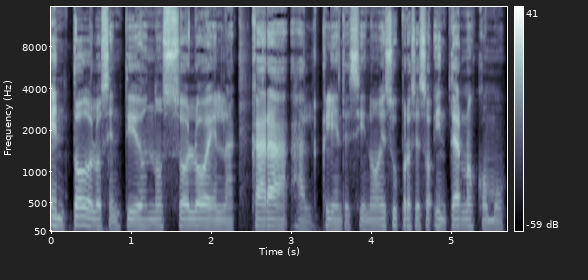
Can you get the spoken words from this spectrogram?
en todos los sentidos, no solo en la cara al cliente, sino en sus procesos internos como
